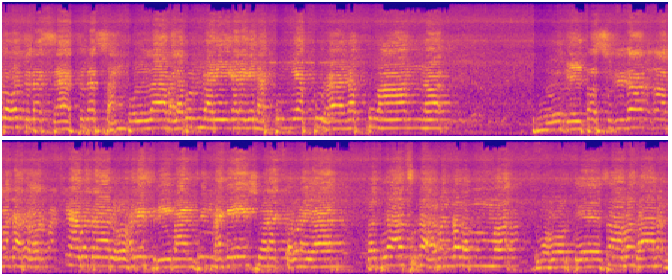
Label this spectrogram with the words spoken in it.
తోచుట శాస్త్ర సంపుల్ల బలపుండరీకరగిన పుణ్య పురాణ పుమాన్ లోకేతస్సురామకరోర్మక్యావతారో హరి శ్రీమాన్ సింహకేశ్వర కరుణయా తద్వాత్సదామంగళం ముహూర్తే సావధానం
